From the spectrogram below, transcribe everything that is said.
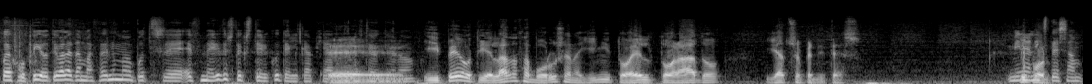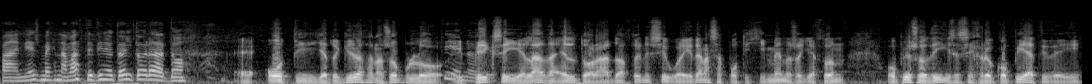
που έχω πει ότι όλα τα μαθαίνουμε από τις ε, εφημερίδες του εξωτερικού τελικά πια το τελευταίο καιρό. Είπε ότι η Ελλάδα θα μπορούσε να γίνει το El Torado για τους επενδυτές. Μην λοιπόν, ανοίξετε σαμπάνιες μέχρι να μάθετε τι είναι το El Torado. Ε, ότι για τον κύριο Αθανασόπουλο υπήρξε η Ελλάδα El Torado, αυτό είναι σίγουρα. Ήταν ένας αποτυχημένος για αυτόν, ο οποίος οδήγησε σε χρεοκοπία τη ΔΕΗ,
